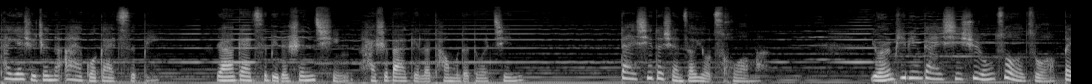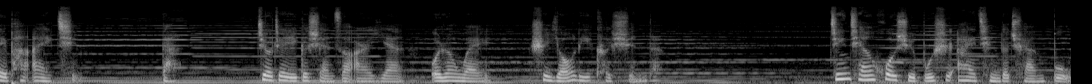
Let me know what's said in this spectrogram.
她也许真的爱过盖茨比，然而盖茨比的深情还是败给了汤姆的多金。黛西的选择有错吗？有人批评黛西虚荣做作、背叛爱情，但就这一个选择而言，我认为是有理可循的。金钱或许不是爱情的全部，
